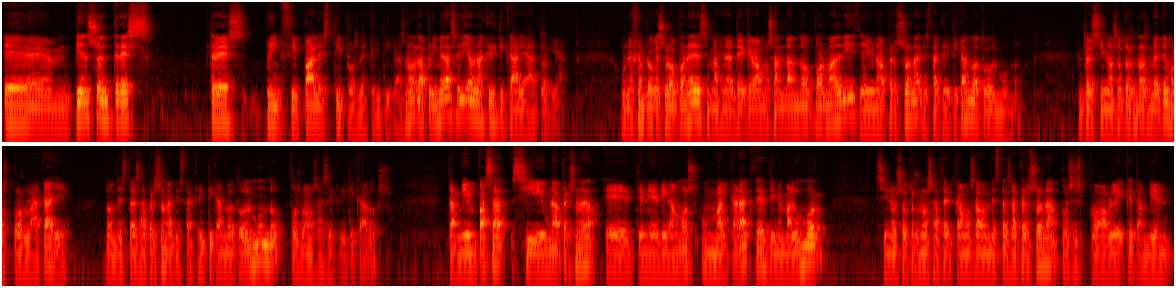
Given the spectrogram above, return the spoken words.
Eh, pienso en tres, principales tipos de críticas. ¿no? La primera sería una crítica aleatoria. Un ejemplo que suelo poner es, imagínate que vamos andando por Madrid y hay una persona que está criticando a todo el mundo. Entonces, si nosotros nos metemos por la calle donde está esa persona que está criticando a todo el mundo, pues vamos a ser criticados. También pasa si una persona eh, tiene, digamos, un mal carácter, tiene mal humor. Si nosotros nos acercamos a donde está esa persona, pues es probable que también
